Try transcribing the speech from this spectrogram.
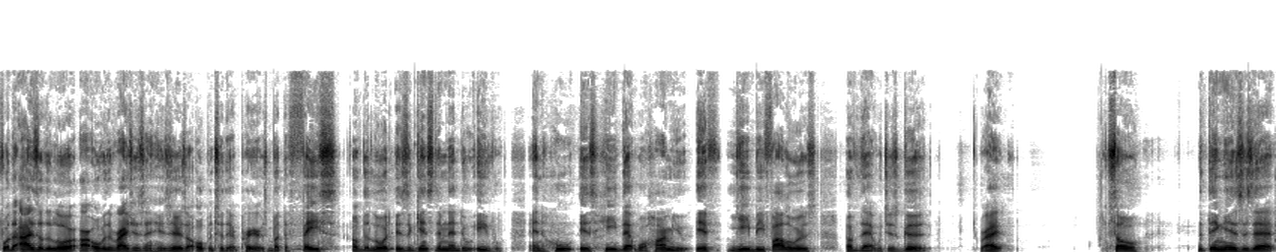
For the eyes of the Lord are over the righteous, and his ears are open to their prayers. But the face of the Lord is against them that do evil. And who is he that will harm you if ye be followers of that which is good? Right? So, the thing is, is that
